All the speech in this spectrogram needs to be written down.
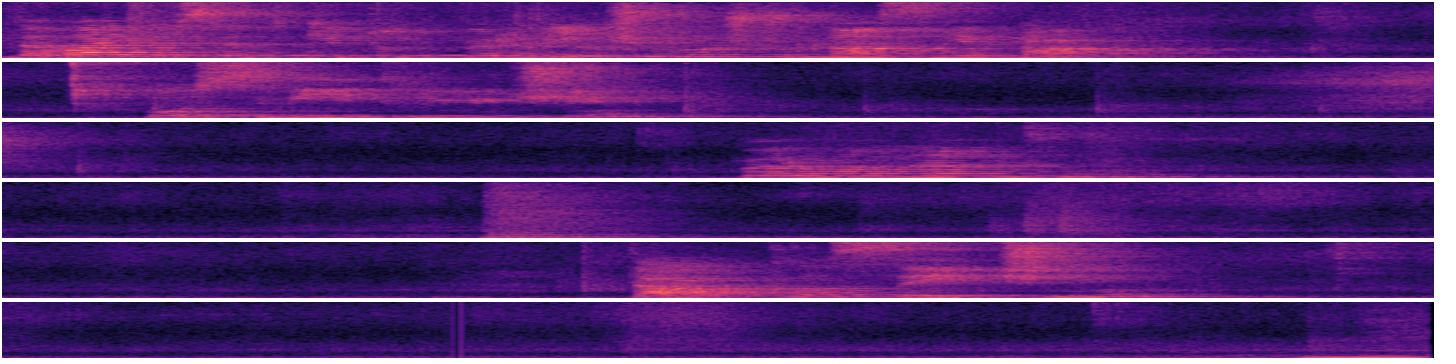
Давайте все-таки тут перелічимо, що в нас є так освітлюючі, перманентні. Так, класичні. Ні.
